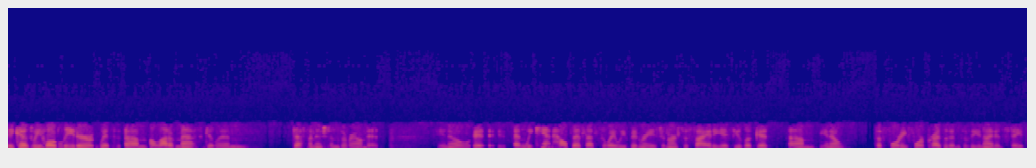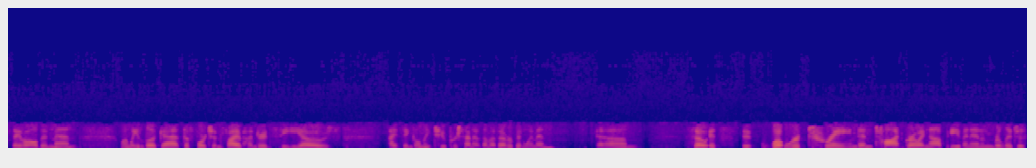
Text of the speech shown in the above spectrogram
Because we hold leader with um, a lot of masculine definitions around it. You know, it, and we can't help it. That's the way we've been raised in our society. If you look at, um, you know, the 44 presidents of the United States, they've all been men. When we look at the Fortune 500 CEOs, I think only 2% of them have ever been women. Um, so it's it, what we're trained and taught growing up, even in religious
